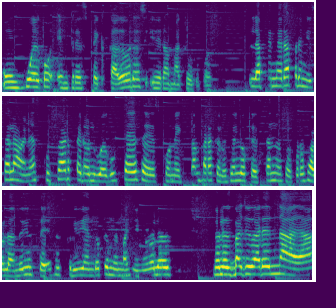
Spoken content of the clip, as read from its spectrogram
un juego entre espectadores y dramaturgos. La primera premisa la van a escuchar, pero luego ustedes se desconectan para que no se enloquezcan nosotros hablando y ustedes escribiendo, que me imagino no les, no les va a ayudar en nada.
